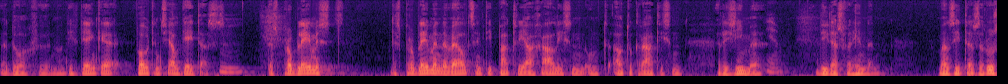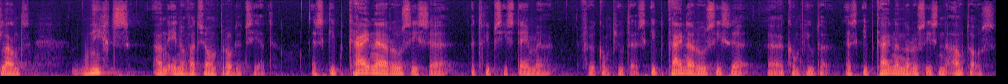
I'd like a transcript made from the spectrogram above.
äh, durchführen. Und ich denke, potenziell geht das. Mhm. Das Problem ist, das Problem in der Welt sind die patriarchalischen und autokratischen Regime, ja. die das verhindern. Man sieht, dass Russland nichts an Innovation produziert. Es gibt keine russischen Betriebssysteme für Computer. Es gibt keine russischen äh, Computer. Es gibt keine russischen Autos.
